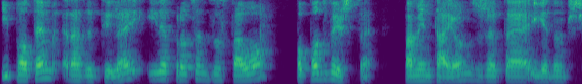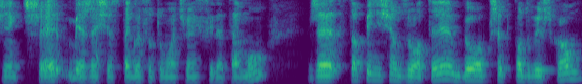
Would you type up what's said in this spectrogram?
I potem razy tyle, ile procent zostało po podwyżce. Pamiętając, że te 1,3 bierze się z tego, co tłumaczyłem chwilę temu, że 150 zł było przed podwyżką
